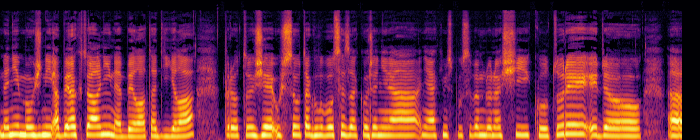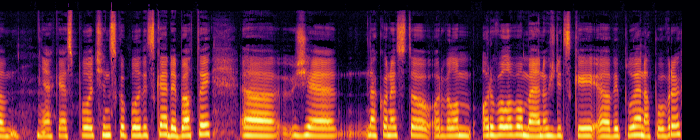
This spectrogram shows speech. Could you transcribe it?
není možný, aby aktuální nebyla ta díla, protože už jsou tak hluboce zakořeněná nějakým způsobem do naší kultury i do um, nějaké společensko-politické debaty, uh, že nakonec to Orwello, Orwellovo jméno vždycky uh, vypluje na povrch.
